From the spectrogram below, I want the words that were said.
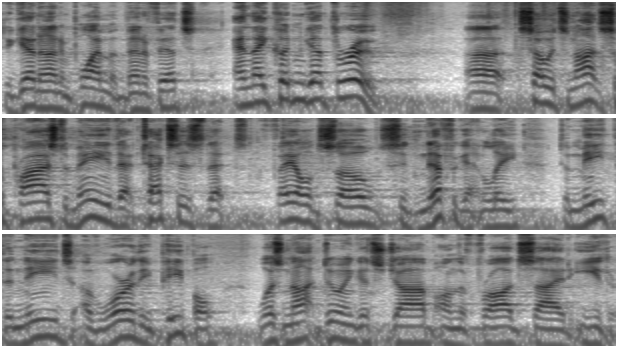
to get unemployment benefits, and they couldn't get through. Uh, so it's not a surprise to me that Texas, that failed so significantly to meet the needs of worthy people, was not doing its job on the fraud side either.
